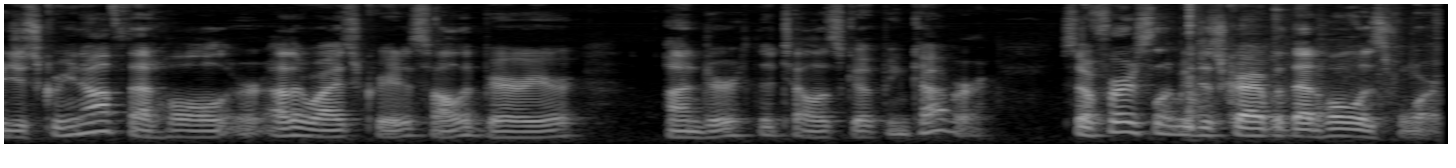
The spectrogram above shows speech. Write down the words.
could you screen off that hole or otherwise create a solid barrier under the telescoping cover? So first, let me describe what that hole is for.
